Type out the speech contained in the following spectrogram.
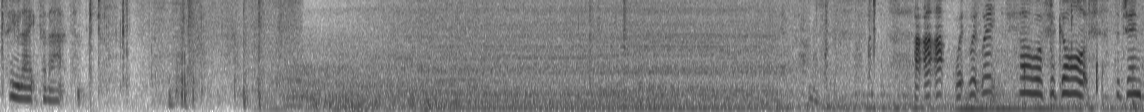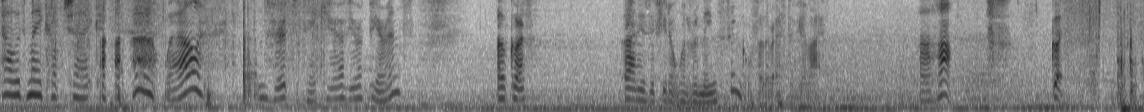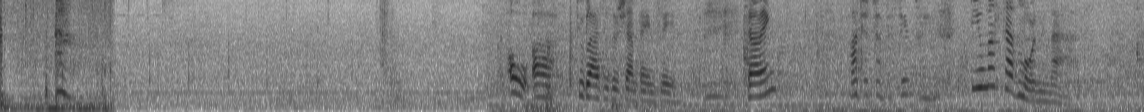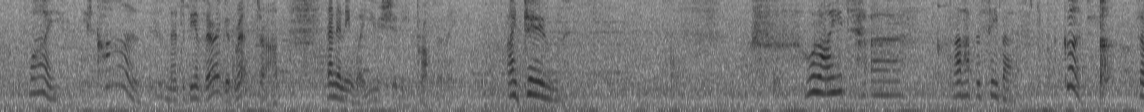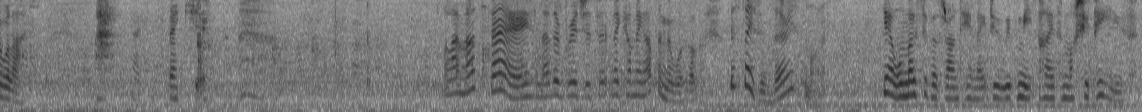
Too late for that. Uh, uh, uh, wait, wait, wait. Oh, I forgot. The Jane Powers makeup check. Well, it doesn't hurt to take care of your appearance. Of course. That is if you don't want to remain single for the rest of your life. Uh-huh. Good. Oh, uh, two glasses of champagne, please. Darling, I'll just have the soup, please. you must have more than that. Why? Because this is meant to be a very good restaurant. And anyway, you should eat properly. I do. All right. Uh, I'll have the sea bass. Good. So will I. Thanks. Thank you. Well, I must say, Leatherbridge is certainly coming up in the world. This place is very smart. Yeah, well, most of us around here make do with meat pies and mushy peas.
